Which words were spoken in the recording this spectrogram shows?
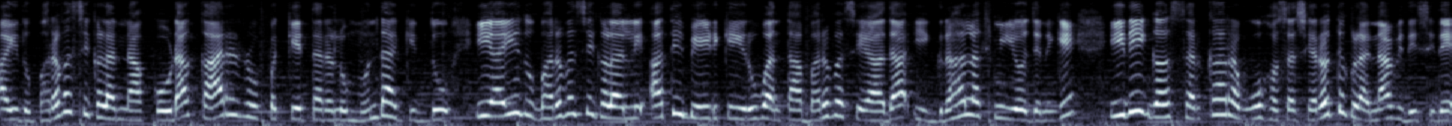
ಐದು ಭರವಸೆಗಳನ್ನ ಕೂಡ ಕಾರ್ಯರೂಪಕ್ಕೆ ತರಲು ಮುಂದಾಗಿದ್ದು, ಈ ಐದು ಭರವಸೆಗಳಲ್ಲಿ ಅತಿ ಬೇಡಿಕೆ ಇರುವಂತಹ ಭರವಸೆಯಾದ ಈ ಗೃಹಲಕ್ಷ್ಮಿ ಯೋಜನೆಗೆ ಇದೀಗ ಸರ್ಕಾರವು ಹೊಸ ಷರತ್ತುಗಳನ್ನು ವಿಧಿಸಿದೆ.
